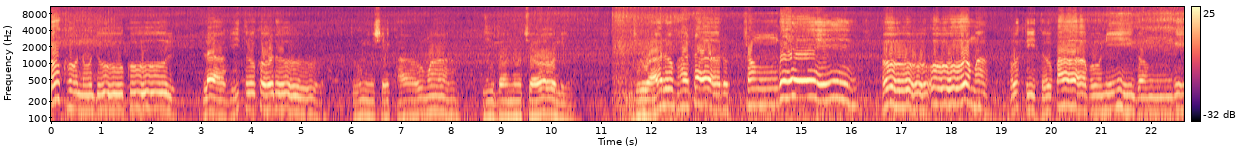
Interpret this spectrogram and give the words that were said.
কখনো দুকুল প্লাবিত করো, তুমি শেখাও মা জীবন চলে। জুয়ার ভাটার সঙ্গে ও, মা অতীত পাবনি গঙ্গে।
